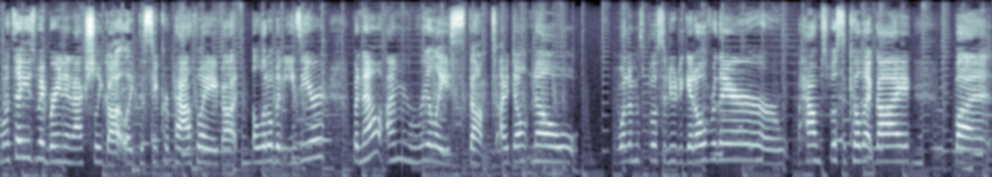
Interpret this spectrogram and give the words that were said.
once I used my brain and actually got like the secret pathway, it got a little bit easier. But now I'm really stumped. I don't know what I'm supposed to do to get over there or how I'm supposed to kill that guy, but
